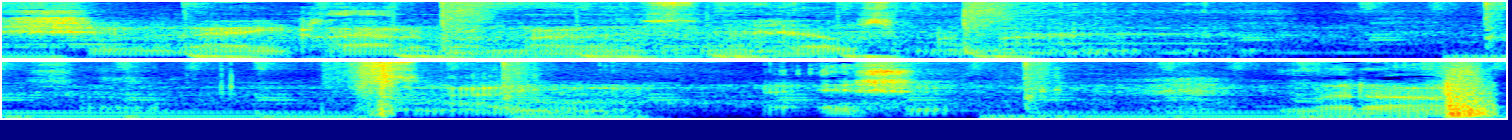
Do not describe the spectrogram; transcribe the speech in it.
Shoot, I ain't clouded my mind. It helps my mind. So it's not even an issue. But um,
